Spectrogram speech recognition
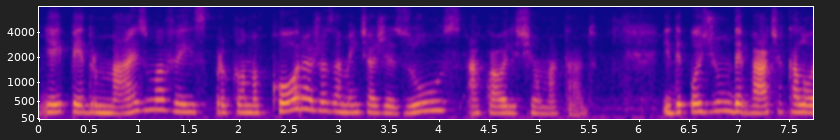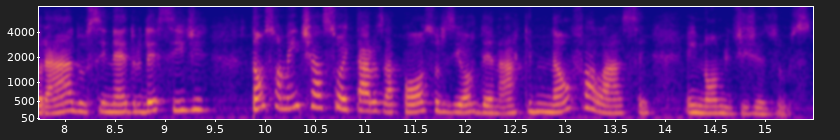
E aí, Pedro mais uma vez proclama corajosamente a Jesus, a qual eles tinham matado. E depois de um debate acalorado, o Sinédrio decide tão somente açoitar os apóstolos e ordenar que não falassem em nome de Jesus.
